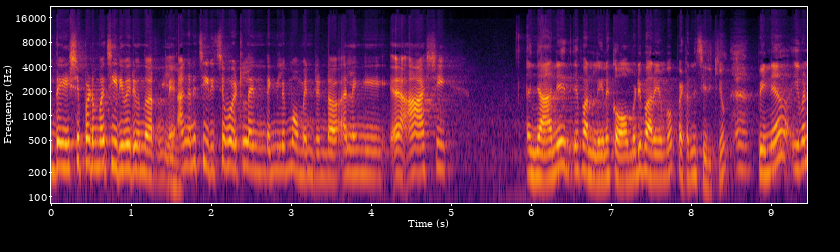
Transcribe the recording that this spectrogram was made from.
ദേഷ്യപ്പെടുമ്പോ ചിരി വരും എന്ന് പറഞ്ഞില്ലേ? അങ്ങനെ ചിരിച്ചു പോയിട്ടുള്ള എന്തെങ്കിലും മൊമെന്റ് ഉണ്ടോ? അല്ലെങ്കിൽ ആഷി ഞാൻ പറഞ്ഞില്ല ഇങ്ങനെ കോമഡി പറയുമ്പോൾ പെട്ടെന്ന് ചിരിക്കും. പിന്നെ ഇവൻ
